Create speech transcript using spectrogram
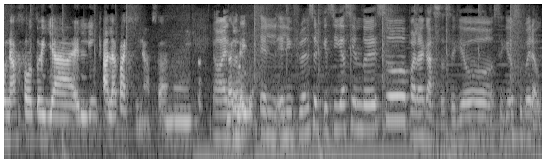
una foto y ya el link a la página. O sea, no, el, influencer que sigue haciendo eso para la casa, se quedó, se quedó super out.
